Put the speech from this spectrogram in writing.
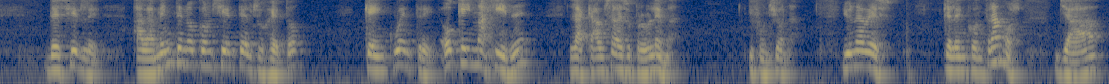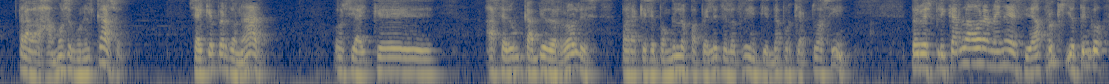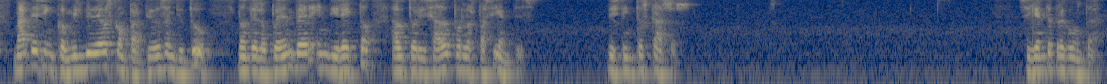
decirle a la mente no consciente del sujeto que encuentre o que imagine la causa de su problema. Y funciona. Y una vez que la encontramos, ya trabajamos según el caso. Si hay que perdonar o si hay que hacer un cambio de roles para que se pongan los papeles del otro y entienda por qué actúa así. Pero explicarlo ahora no hay necesidad porque yo tengo más de 5.000 videos compartidos en YouTube, donde lo pueden ver en directo autorizado por los pacientes. Distintos casos. Siguiente pregunta.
